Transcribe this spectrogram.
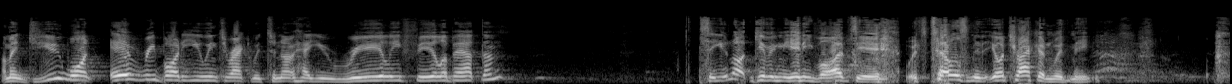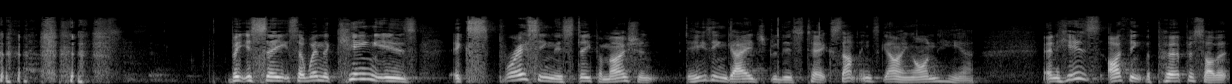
I mean, do you want everybody you interact with to know how you really feel about them? So you're not giving me any vibes here, which tells me that you're tracking with me. but you see, so when the king is expressing this deep emotion, he's engaged with this text. Something's going on here. And here's, I think, the purpose of it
